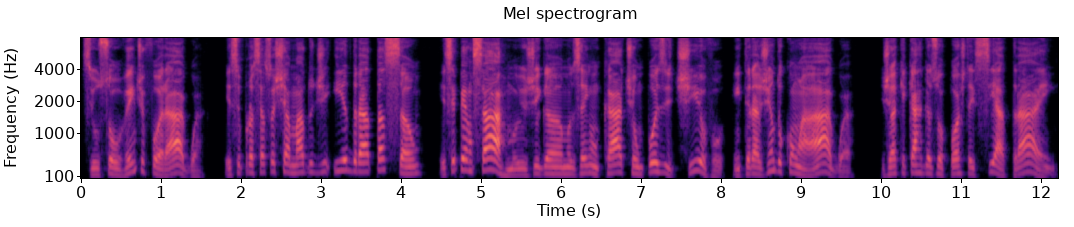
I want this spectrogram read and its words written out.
Se o solvente for água, esse processo é chamado de hidratação. E se pensarmos, digamos, em um cátion positivo interagindo com a água, já que cargas opostas se atraem,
